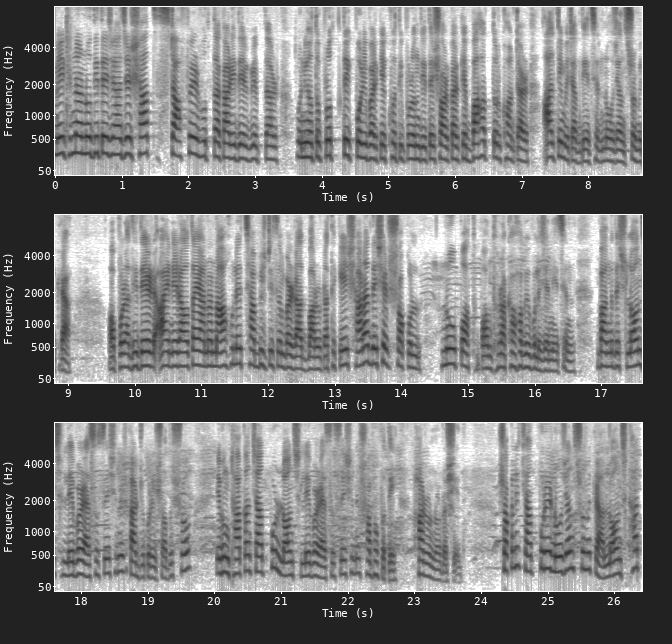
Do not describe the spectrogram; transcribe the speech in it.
মেঘনা নদীতে জাহাজের সাত স্টাফের হত্যাকারীদের গ্রেপ্তার। ও নিহত প্রত্যেক পরিবারকে ক্ষতিপূরণ দিতে সরকারকে বাহাত্তর ঘণ্টার আলটিমেটাম দিয়েছেন নৌযান শ্রমিকরা। অপরাধীদের আইনের আওতায় আনা না হলে ছাব্বিশ ডিসেম্বর রাত বারোটা থেকে সারা দেশের সকল নৌপথ বন্ধ রাখা হবে বলে জানিয়েছেন বাংলাদেশ লঞ্চ লেবার অ্যাসোসিয়েশনের কার্যকরী সদস্য এবং ঢাকা চাঁদপুর লঞ্চ লেবার অ্যাসোসিয়েশনের সভাপতি হারুনুর রশিদ। সকালে চাঁদপুরের নৌযান শ্রমিকরা লঞ্চঘাট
